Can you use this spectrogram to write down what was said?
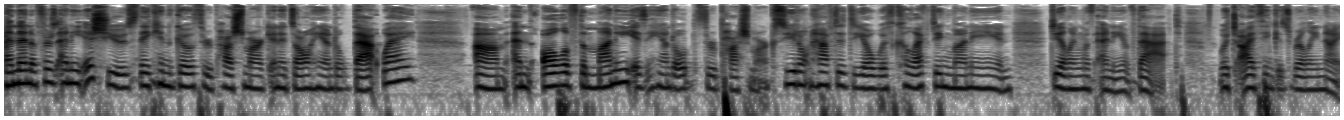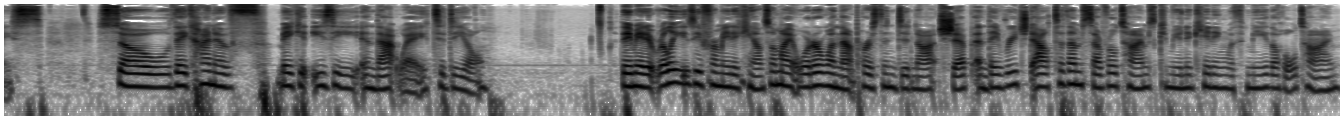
And then if there's any issues, they can go through Poshmark and it's all handled that way. Um, and all of the money is handled through Poshmark. So you don't have to deal with collecting money and dealing with any of that, which I think is really nice. So they kind of make it easy in that way to deal. They made it really easy for me to cancel my order when that person did not ship, and they reached out to them several times, communicating with me the whole time.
